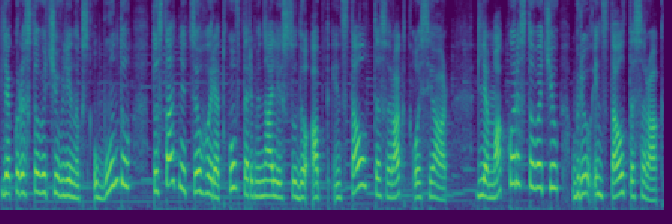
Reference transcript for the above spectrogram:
Для користувачів Linux Ubuntu достатньо цього рядку в терміналі sudo apt install tesseract OCR. Для Mac-користувачів brew install tesseract.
